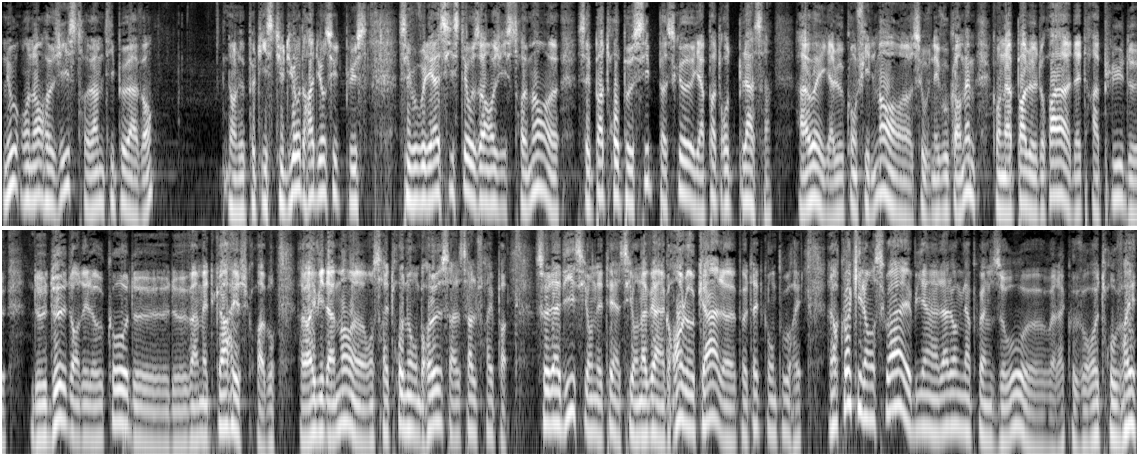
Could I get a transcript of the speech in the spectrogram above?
nous on enregistre un petit peu avant dans le petit studio de Radio Sud Plus. Si vous voulez assister aux enregistrements, euh, c'est pas trop possible parce qu'il n'y a pas trop de place. Hein. Ah ouais, il y a le confinement. Euh, souvenez-vous quand même qu'on n'a pas le droit d'être à plus de, de deux dans des locaux de, de 20 mètres carrés, je crois. Bon, alors évidemment, euh, on serait trop nombreux, ça, ça le ferait pas. Cela dit, si on était, si on avait un grand local, peut-être qu'on pourrait. Alors quoi qu'il en soit, eh bien, la langue Napoinzo, voilà que vous retrouverez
